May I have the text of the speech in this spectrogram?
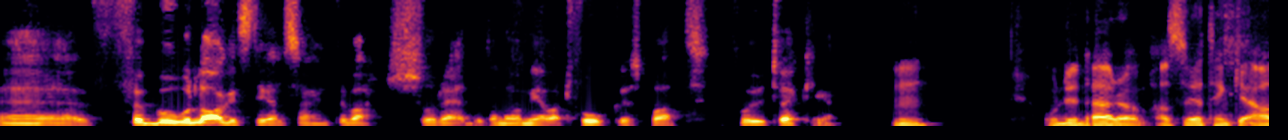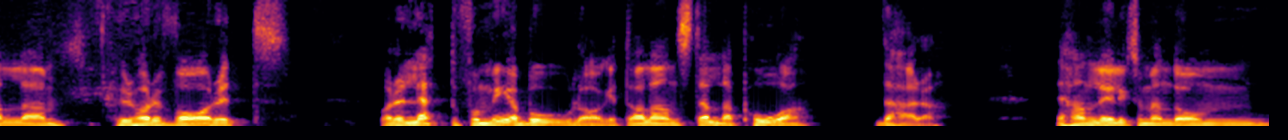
Eh, för bolagets del så har jag inte varit så rädd, utan det har mer varit fokus på att få utvecklingen. Mm. Och det där då? Alltså jag tänker alla, hur har det varit? Var det lätt att få med bolaget och alla anställda på det här? Det handlar ju liksom ändå om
